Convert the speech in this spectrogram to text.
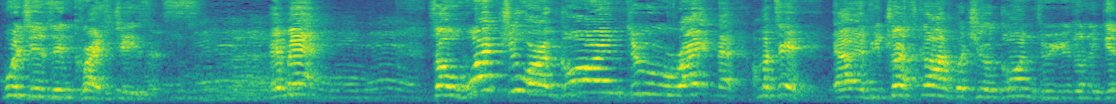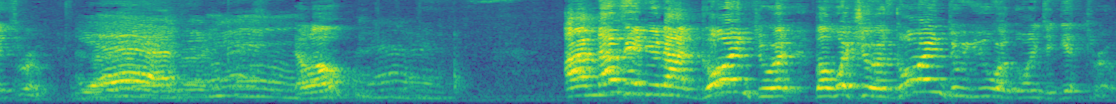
which is in Christ Jesus. Amen. Amen. So what you are going through right now, I'm gonna tell you, uh, if you trust God, what you're going through, you're gonna get through. Yeah. Hello? I'm not saying you're not going through it, but what you're going through, you are going to get through.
